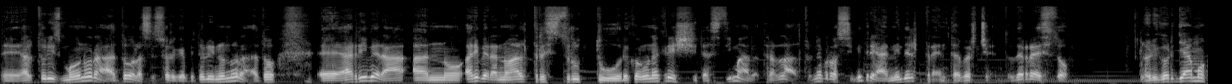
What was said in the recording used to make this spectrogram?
eh, al turismo onorario Onorato, l'assessore Capitolino Onorato, eh, arriveranno, arriveranno altre strutture con una crescita stimata tra l'altro nei prossimi tre anni del 30%. Del resto lo ricordiamo,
